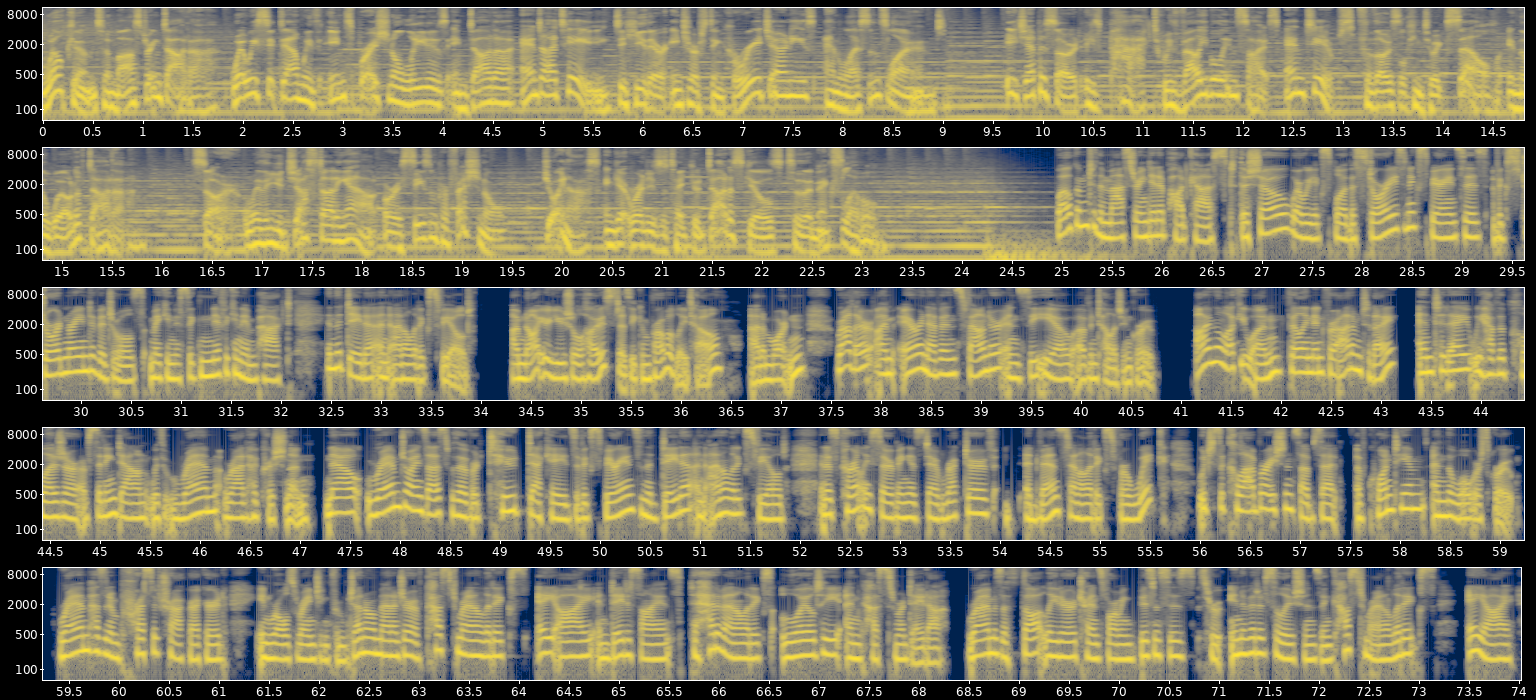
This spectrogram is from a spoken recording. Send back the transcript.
Welcome to Mastering Data, where we sit down with inspirational leaders in data and IT to hear their interesting career journeys and lessons learned. Each episode is packed with valuable insights and tips for those looking to excel in the world of data. So, whether you're just starting out or a seasoned professional, join us and get ready to take your data skills to the next level. Welcome to the Mastering Data Podcast, the show where we explore the stories and experiences of extraordinary individuals making a significant impact in the data and analytics field. I'm not your usual host, as you can probably tell, Adam Morton. Rather, I'm Erin Evans, founder and CEO of Intelligen Group. I'm the lucky one filling in for Adam today, and today we have the pleasure of sitting down with Ram Radhakrishnan. Now, Ram joins us with over two decades of experience in the data and analytics field and is currently serving as Director of Advanced Analytics for WIQ, which is a collaboration subset of Quantium and the Woolworths Group. Ram has an impressive track record in roles ranging from general manager of customer analytics, AI, and data science to head of analytics, loyalty, and customer data. Ram is a thought leader transforming businesses through innovative solutions in customer analytics, AI,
